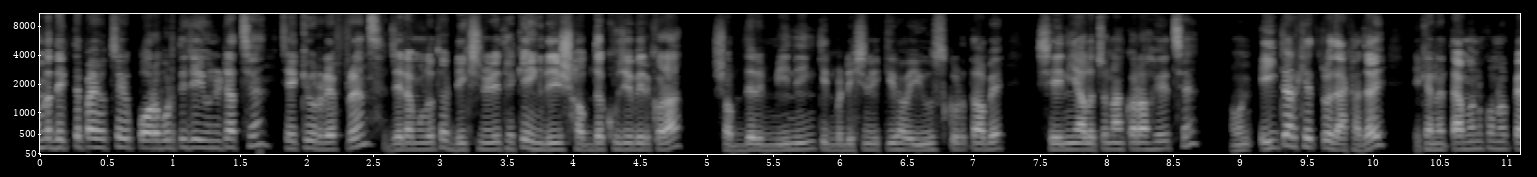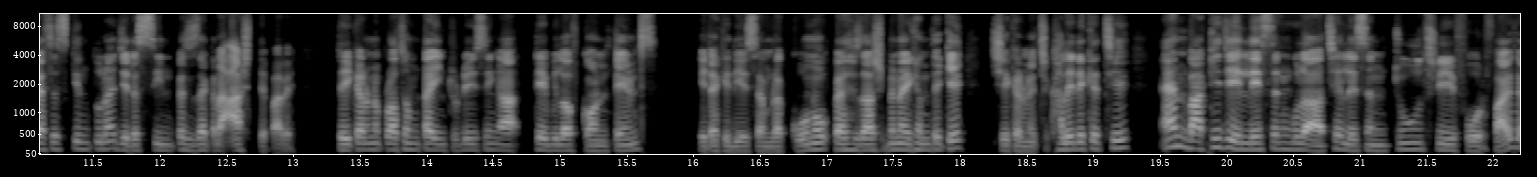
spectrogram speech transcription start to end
আমরা দেখতে পাই হচ্ছে পরবর্তী যে ইউনিট আছে চেক ইউর রেফারেন্স যেটা মূলত ডিকশনারি থেকে ইংরেজি শব্দ খুঁজে বের করা, শব্দের মিনিং কিংবা ডিকশনারি কীভাবে ইউজ করতে হবে সেই নিয়ে আলোচনা করা হয়েছে। এবং এইটার ক্ষেত্রে দেখা যায়, এখানে তেমন কোনো প্যাসেজ কিন্তু নয় যেটা সিন প্যাসেজ আকারে আসতে পারে। তো এই কারণে প্রথমটা introducing a table of contents এটাকে দিয়েছে আমরা, কোনো প্যাসেজ আসবে না এখান থেকে, সে কারণে হচ্ছে খালি রেখেছি। অ্যান্ড বাকি যে লেসনগুলো আছে lesson two three four five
